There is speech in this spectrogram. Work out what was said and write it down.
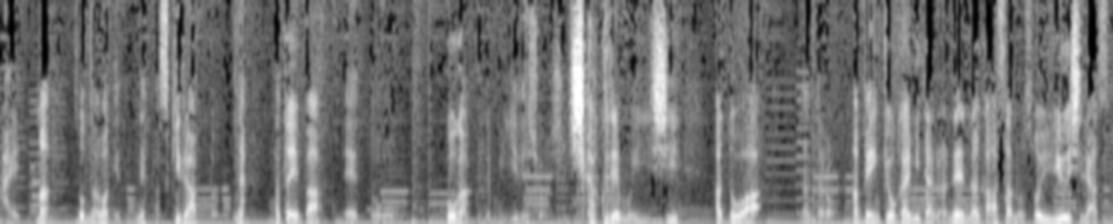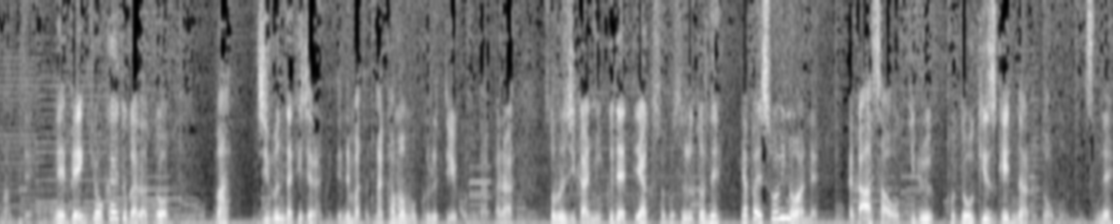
はい、まあそんなわけでね、スキルアップ。ね、例えば、えっ、ー、と、語学でもいいでしょうし、資格でもいいし、あとは、なんだろう、まあ、勉強会みたいなね、なんか朝のそういう有志で集まって、ね、勉強会とかだと、まあ、自分だけじゃなくてね、また仲間も来るっていうことだから、その時間に行くねって約束するとね、やっぱりそういうのはね、なんか朝起きるこう動機づけになると思うんですね。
